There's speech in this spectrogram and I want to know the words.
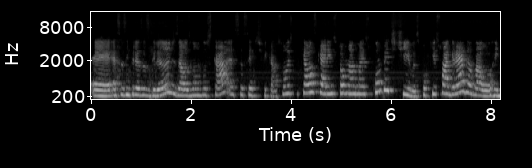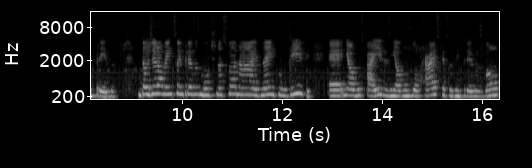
é, essas empresas grandes elas vão buscar essas certificações porque elas querem se tornar mais competitivas, porque isso agrega valor à empresa. Então, geralmente são empresas multinacionais, né? Inclusive, é, em alguns países, em alguns locais que essas empresas vão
